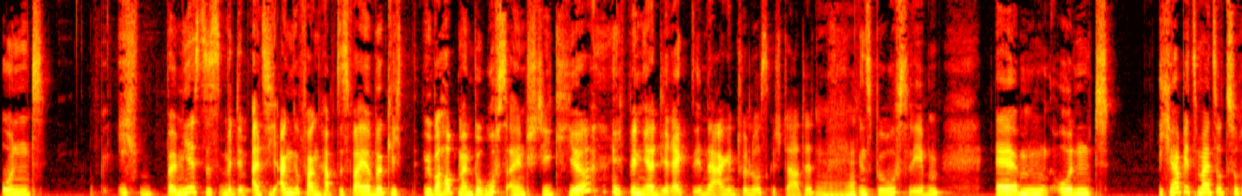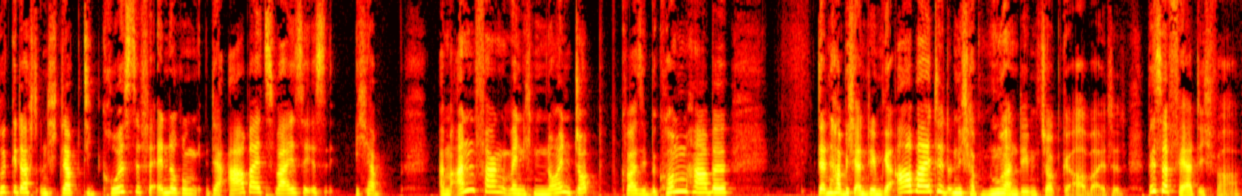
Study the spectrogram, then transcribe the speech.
und ich, bei mir ist es mit dem, als ich angefangen habe, das war ja wirklich überhaupt mein Berufseinstieg hier. Ich bin ja direkt in der Agentur losgestartet, ins Berufsleben. Ähm, und ich habe jetzt mal so zurückgedacht und ich glaube, die größte Veränderung der Arbeitsweise ist, ich habe am Anfang, wenn ich einen neuen Job quasi bekommen habe, dann habe ich an dem gearbeitet und ich habe nur an dem Job gearbeitet, bis er fertig war.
